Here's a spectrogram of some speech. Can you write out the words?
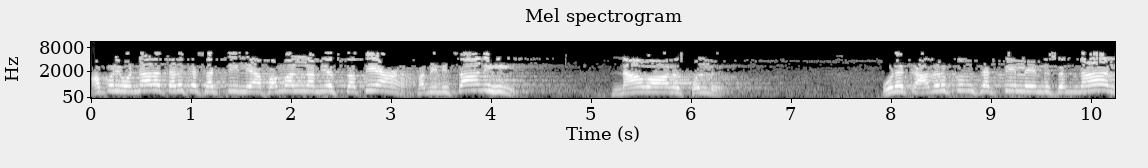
அப்படி உன்னால தடுக்க சக்தி இல்லையா? பமல்லம் எஸ் சத்தியா பபிலிசானிஹி நாவால சொல்லு. உனக்கு அதற்கும் சக்தி இல்லை என்று சொன்னால்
